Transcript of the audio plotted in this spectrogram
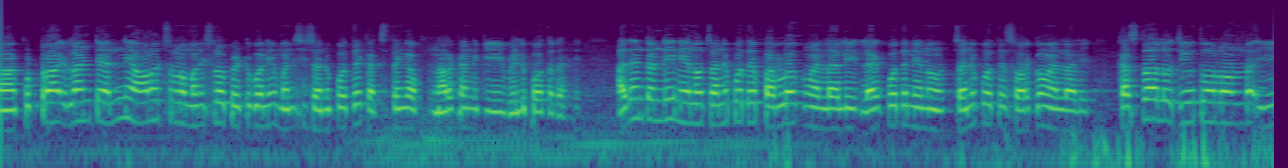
కుట్ర ఇలాంటి అన్ని ఆలోచనలు మనిషిలో పెట్టుకొని మనిషి చనిపోతే ఖచ్చితంగా నరకానికి వెళ్ళిపోతాడండి. అదేంటండి? నేను చనిపోతే పరలోకం వెళ్ళాలి లేకపోతే నేను చనిపోతే స్వర్గం వెళ్ళాలి కష్టాలు జీవితంలో ఉండ ఈ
